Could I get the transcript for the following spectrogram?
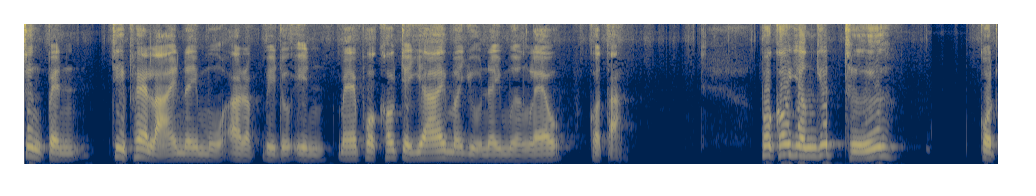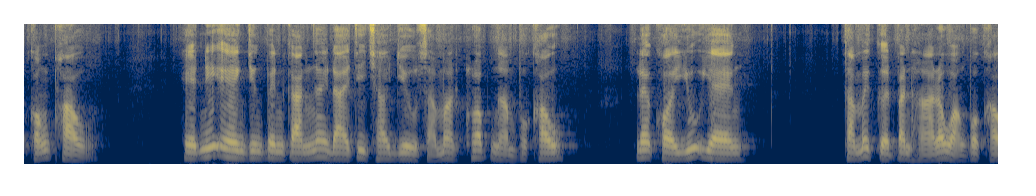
ซึ่งเป็นที่แพร่หลายในหมู่อาหรับบิดูอิน แม้พวกเขาจะย้ายมาอยู่ในเมืองแล้วก็ตาม พวกเขายังยึดถือกฎของเผ่า เหตุนี้เองจึงเป็นการง่ายดายที่ชาวยิวสามารถครอบงำพวกเขา และคอยยุแยงทำให้เกิดปัญหาระหว่างพวกเขา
